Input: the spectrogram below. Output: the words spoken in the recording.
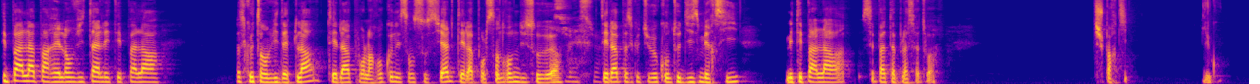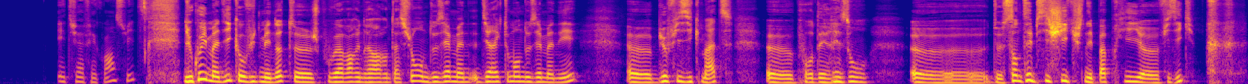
t'es pas là par élan vital et t'es pas là parce que tu as envie d'être là. Tu es là pour la reconnaissance sociale. Tu es là pour le syndrome du sauveur. Tu es là parce que tu veux qu'on te dise merci. Mais t'es pas là. C'est pas ta place à toi. Je suis partie. Du coup. Et tu as fait quoi ensuite? Du coup, il m'a dit qu'au vu de mes notes, euh, je pouvais avoir une réorientation en deuxième directement en deuxième année, euh, biophysique maths, euh, pour des raisons de santé psychique. Je n'ai pas pris physique.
